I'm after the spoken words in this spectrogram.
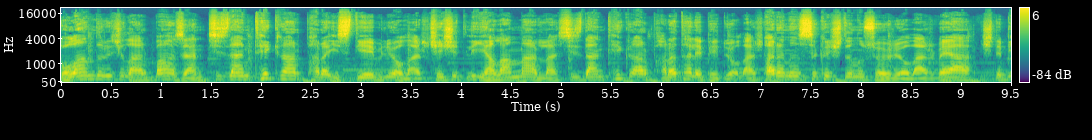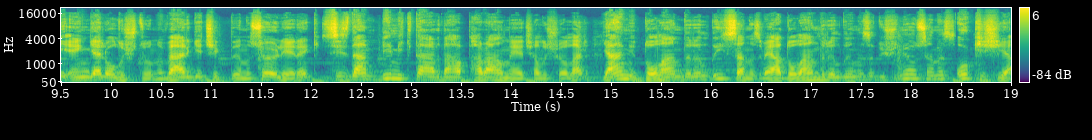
Dolandırıcılar bazen sizden tekrar para isteyebiliyorlar. Çeşitli yalanlarla sizden tekrar para talep ediyorlar. Paranın sıkıştığını söylüyorlar veya işte bir engel oluştuğunu, vergi çıktığını söyleyerek sizden bir miktar daha para almaya çalışıyorlar. Yani dolandırıldıysanız veya dolandırıldığınızı düşünüyorsanız o kişiye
